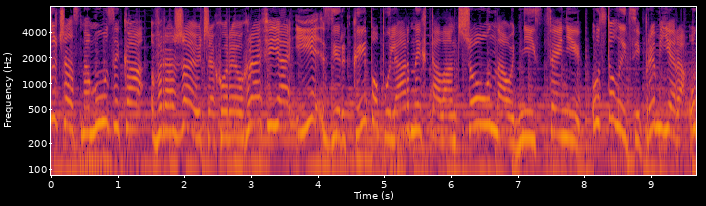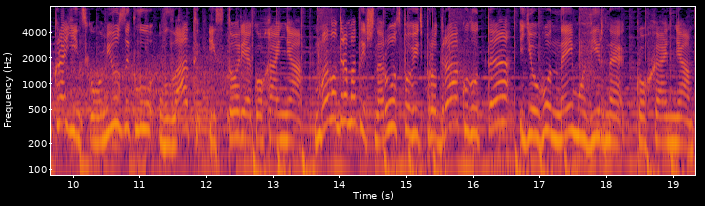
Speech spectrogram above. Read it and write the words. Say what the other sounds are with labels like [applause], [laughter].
Сучасна музика, вражаюча хореографія і зірки популярних талант-шоу на одній сцені. У столиці прем'єра українського мюзиклу Влад Історія кохання. Мелодраматична розповідь про Дракулу та його неймовірне кохання.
